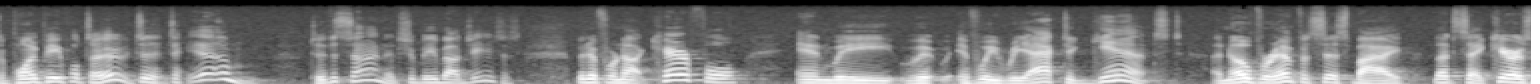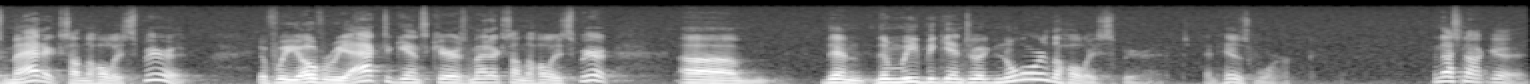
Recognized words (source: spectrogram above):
To point people to, to, to Him, to the Son. It should be about Jesus. But if we're not careful and we, if we react against an overemphasis by, let's say, charismatics on the Holy Spirit, if we overreact against charismatics on the Holy Spirit, um, then, then we begin to ignore the Holy Spirit and His work. And that's not good.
